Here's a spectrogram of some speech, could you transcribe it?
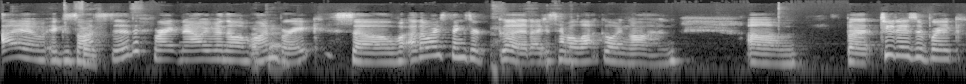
I am exhausted right now, even though I'm Okay. on break. So, but otherwise, things are good. I just have a lot going on. Um, but two days of break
